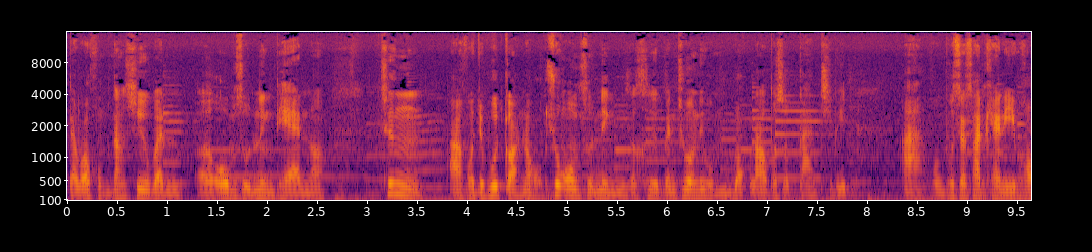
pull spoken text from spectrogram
แต่ว่าผมตั้งชื่อเป็นเออโอมศูนย์หนึ่งแทนเนาะซึ่ง อ่าผมจะพูดก่อนเนาะช่วงโอมศูนย์หนึ่งนี่ก็คือเป็นช่วงที่ผมบอกเล่าประสบการณ์ชีวิต อ่า ผมพูดสั้นๆแค่นี้พอ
